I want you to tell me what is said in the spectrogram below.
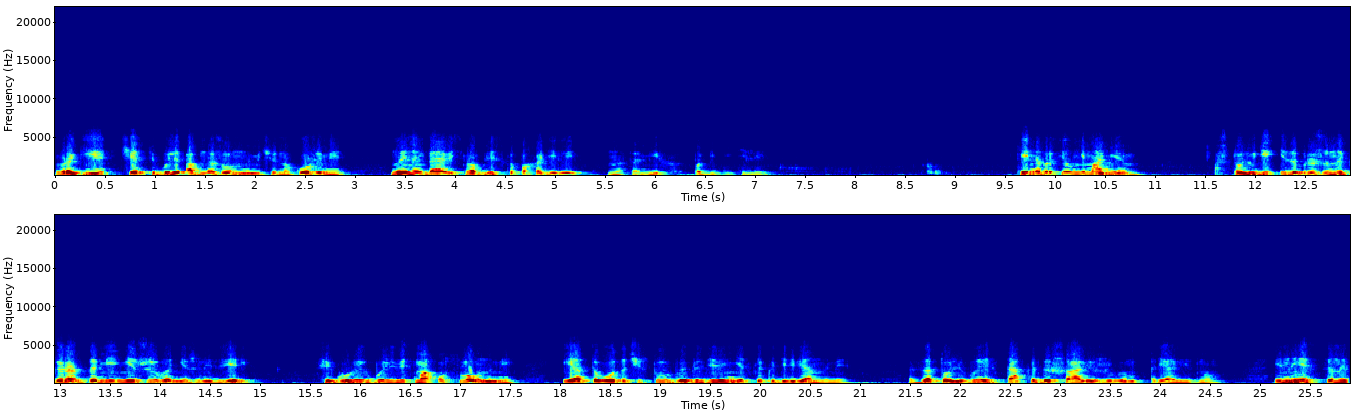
Враги эти частью были обнаженными чернокожими, но иногда весьма близко походили на самих победителей. Кейн обратил внимание, что люди изображены гораздо менее живо, нежели звери. Фигуры их были весьма условными и оттого зачастую выглядели несколько деревянными. Зато львы так и дышали живым реализмом. Иные сцены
